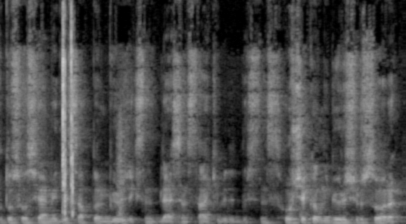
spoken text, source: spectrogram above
Burada sosyal medya hesaplarımı göreceksiniz. Dilerseniz takip edebilirsiniz. Hoşçakalın. Görüşürüz sonra.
